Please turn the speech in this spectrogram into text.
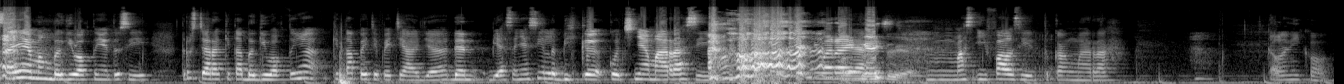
saya emang bagi waktunya itu sih. Terus cara kita bagi waktunya kita PC-PC aja dan biasanya sih lebih ke coachnya marah sih. Iya. Gitu ya. Hmm, Mas Ival sih tukang marah. Kalau Niko?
